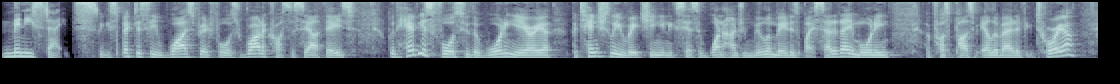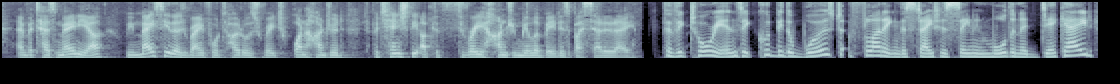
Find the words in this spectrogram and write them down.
many states. We expect to see widespread falls right across the southeast, with heaviest falls through the warning area potentially reaching in excess of 100 millimetres by Saturday morning across parts of elevated Victoria. And for Tasmania, we may see those rainfall totals reach 100 to potentially up to 300 millimetres by Saturday. For Victorians, it could be the worst flooding the state has seen in more than a decade.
